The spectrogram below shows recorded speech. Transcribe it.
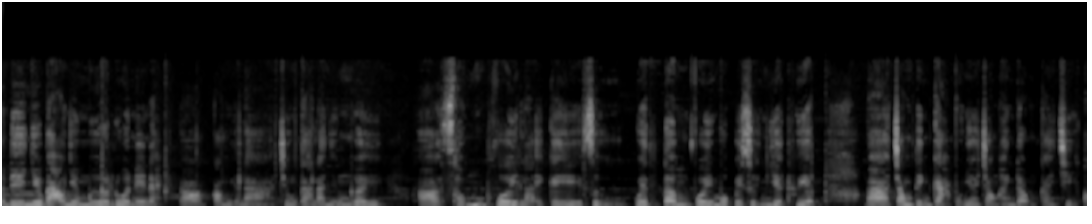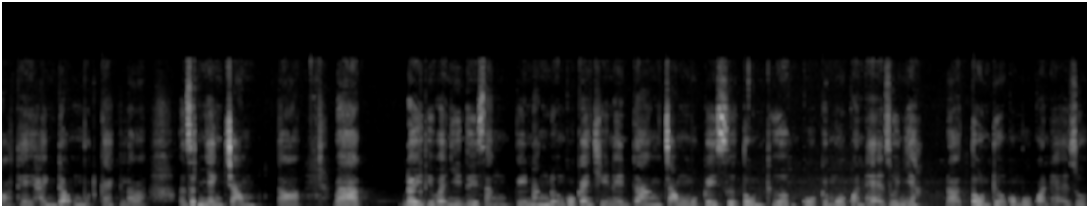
Uh, đi như bão như mưa luôn đây này. Đó có nghĩa là chúng ta là những người à, sống với lại cái sự quyết tâm với một cái sự nhiệt huyết và trong tình cảm cũng như trong hành động các anh chị có thể hành động một cách là rất nhanh chóng đó. Và đây thì bạn nhìn thấy rằng cái năng lượng của các anh chị này đang trong một cái sự tổn thương của cái mối quan hệ rồi nhé. Đó tổn thương của mối quan hệ rồi.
